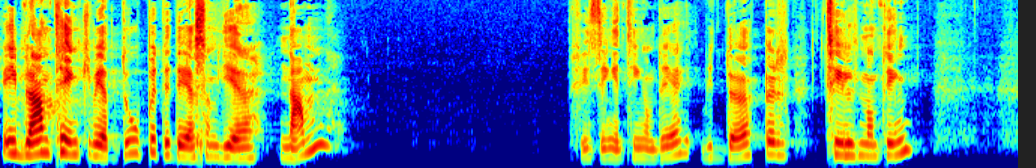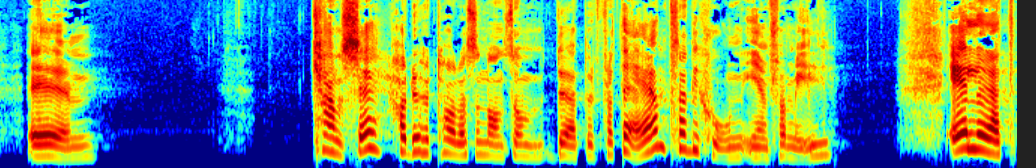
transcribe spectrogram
Ibland tänker vi att dopet är det som ger namn. Det finns ingenting om det. Vi döper till någonting. Eh, kanske har du hört talas om någon som döper för att det är en tradition i en familj. Eller att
